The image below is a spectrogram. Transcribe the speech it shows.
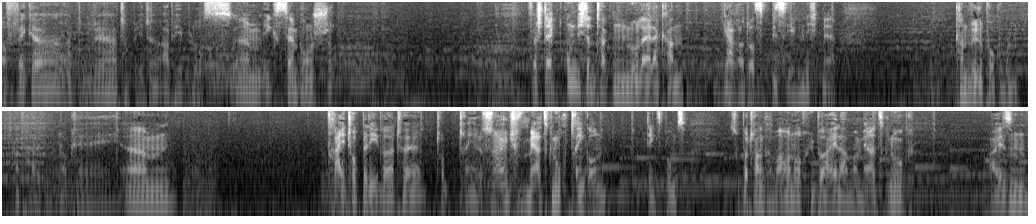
auf Wecker, Abwehr, Top Ether, AP+. Ähm, X-Tempo, Verstärkt und nicht attacken, nur leider kann Gyarados bis eben nicht mehr. Kann wilde Pokémon abhalten, okay. Ähm, drei Top-Beleber, Top-Tränke, das sind eigentlich mehr als genug Tränke und Dingsbums. Supertrank haben wir auch noch. Hyperheiler haben wir mehr als genug. Eisen.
